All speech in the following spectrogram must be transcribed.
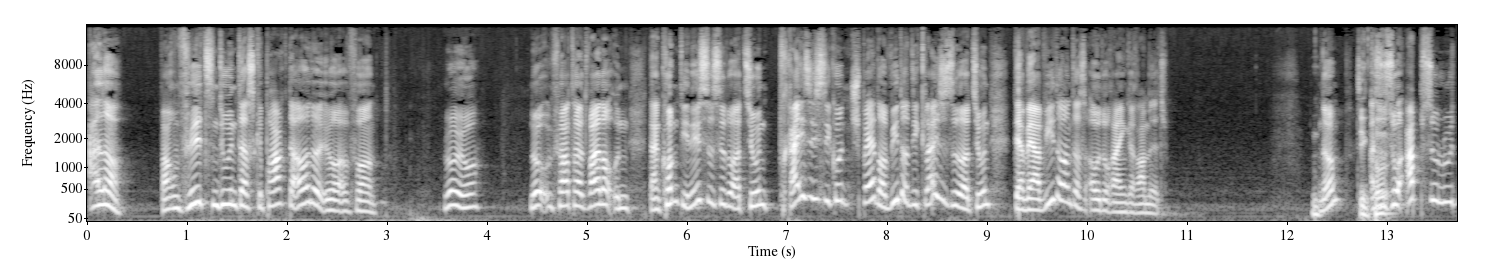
Alter, warum willst denn du in das geparkte Auto überfahren? Ja, ja. Ne, und fährt halt weiter und dann kommt die nächste Situation, 30 Sekunden später wieder die gleiche Situation, der wäre wieder in das Auto reingerammelt. Ne? Die Also so absolut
